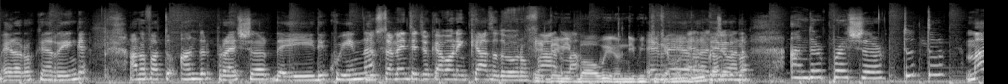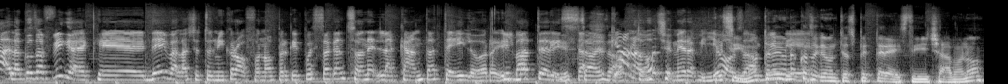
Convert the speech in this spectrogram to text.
era Rock and Ring. Hanno fatto Under Pressure dei, dei Queen. giustamente giocavano in casa dovevano E farla David Bowie, non dimentichiamo Luca. Under Pressure. Tutto. Ma la cosa figa è che Dave ha lasciato il microfono perché questa canzone la canta Taylor il, Il batterista, batterista, che ha esatto. una voce Eh meravigliosa sì, non te- è quindi- una cosa che non ti aspetteresti, diciamo, no?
